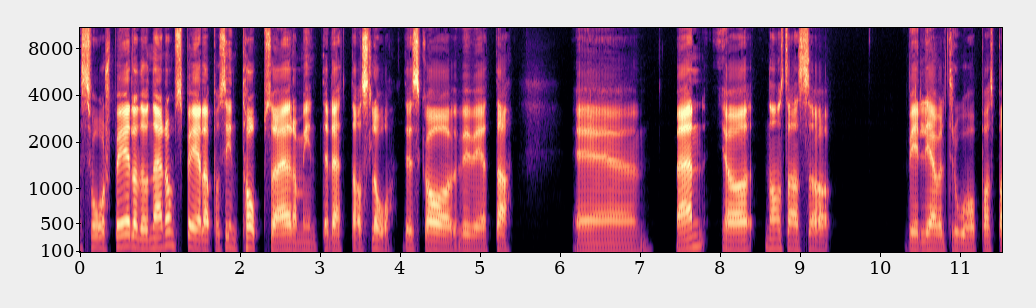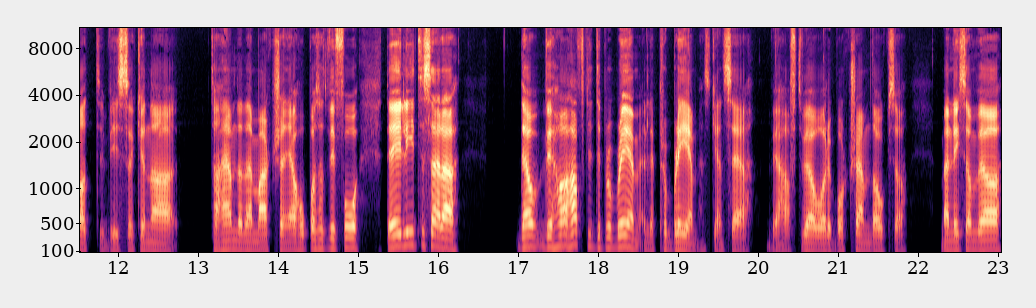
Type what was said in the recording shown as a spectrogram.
svårspelade och när de spelar på sin topp så är de inte lätta att slå. Det ska vi veta. Eh, men ja, någonstans så vill jag väl tro och hoppas på att vi ska kunna ta hem den här matchen. Jag hoppas att vi får. Det är lite så här. Det har, vi har haft lite problem, eller problem ska jag inte säga. Vi har haft. Vi har varit bortskämda också, men liksom vi har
